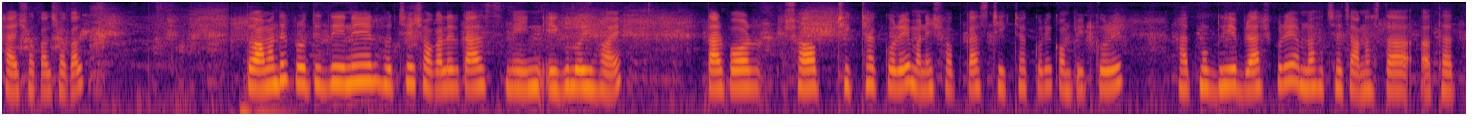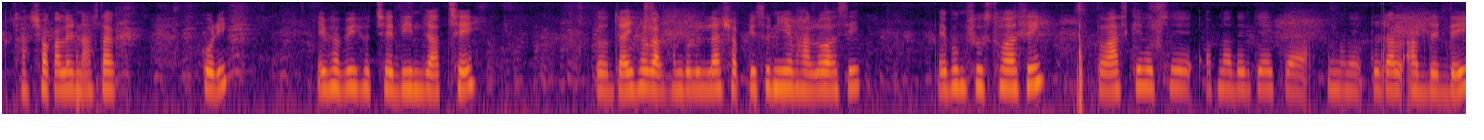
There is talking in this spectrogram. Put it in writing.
খায় সকাল সকাল। তো আমাদের প্রতিদিনের হচ্ছে সকালের কাজ মেইন এগুলোই হয়। তারপর সব ঠিকঠাক করে মানে সব কাজ ঠিকঠাক করে কমপ্লিট করে হাত মুখ ধুয়ে ব্রাশ করে আমরা হচ্ছে চা নাস্তা অর্থাৎ সকালের নাস্তা করি। এভাবেই হচ্ছে দিন যাচ্ছে। তো যাই হোক, আলহামদুলিল্লাহ সব কিছু নিয়ে ভালো আছি এবং সুস্থ আছি। তো আজকে হচ্ছে আপনাদেরকে একটা মানে টোটাল আপডেট দেই।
